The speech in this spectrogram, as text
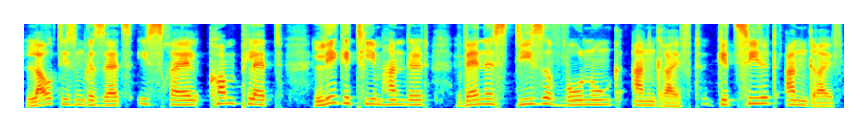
laut diesem Gesetz Israel komplett legitim handelt, wenn es diese Wohnung angreift, gezielt angreift,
